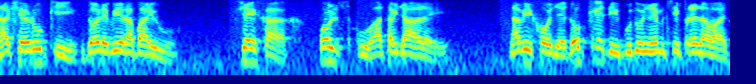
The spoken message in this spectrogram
naše ruky, ktoré vyrábajú v Čechách, Polsku a tak ďalej. Na východe. Dokedy budú Nemci predávať?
